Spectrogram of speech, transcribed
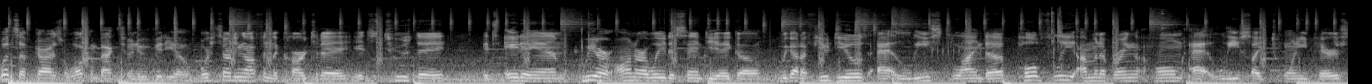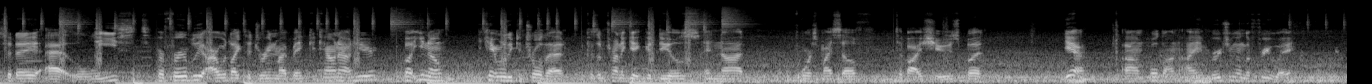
What's up guys, welcome back to a new video. We're starting off in the car today. It's Tuesday, it's 8 a.m. We are on our way to San Diego. We got a few deals at least lined up. Hopefully I'm gonna bring home at least like 20 pairs today, at least. Preferably I would like to drain my bank account out here, but you know, you can't really control that because I'm trying to get good deals and not force myself to buy shoes, but yeah, um, hold on, I am merging on the freeway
